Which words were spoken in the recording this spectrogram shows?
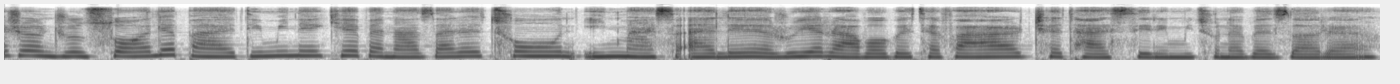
مرجان جون سوال بعدی اینه که به نظرتون این مسئله روی روابط فرد چه تأثیری می‌تونه بذاره؟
